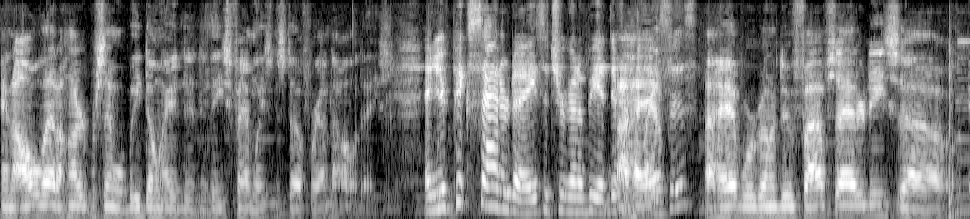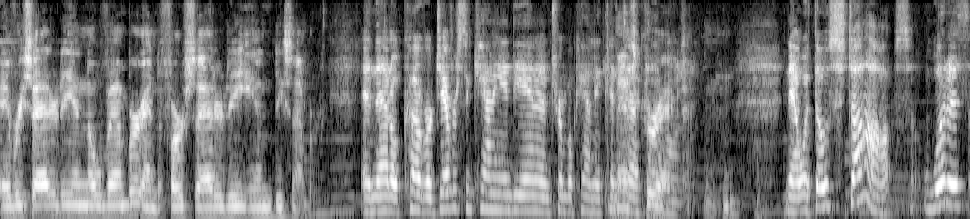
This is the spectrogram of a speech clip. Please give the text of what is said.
and all that 100% will be donated to these families and stuff around the holidays. And you've picked Saturdays that you're going to be at I different have. places. I have. We're going to do five Saturdays, uh, every Saturday in November and the first Saturday in December. And that'll cover Jefferson County, Indiana, and Trimble County, Kentucky. That's correct. it? hmm Now, with those stops, what is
